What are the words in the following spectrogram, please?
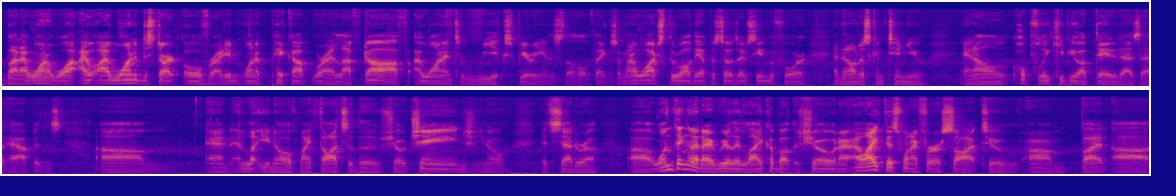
but I want to wa- I, I wanted to start over. I didn't want to pick up where I left off. I wanted to re-experience the whole thing. So I'm going to watch through all the episodes I've seen before, and then I'll just continue and I'll hopefully keep you updated as that happens. Um, and, and let you know if my thoughts of the show change, you know, etc. Uh, one thing that I really like about the show, and I, I liked this when I first saw it too, um, but uh,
